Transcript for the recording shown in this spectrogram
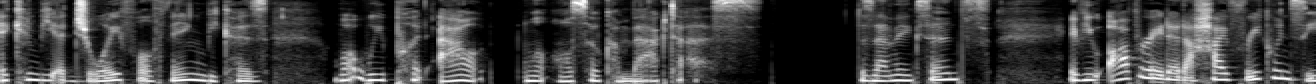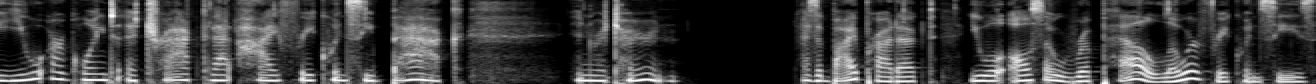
It can be a joyful thing because what we put out will also come back to us. Does that make sense? If you operate at a high frequency, you are going to attract that high frequency back in return. As a byproduct, you will also repel lower frequencies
